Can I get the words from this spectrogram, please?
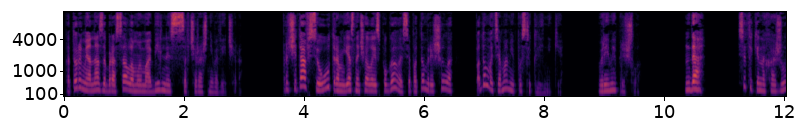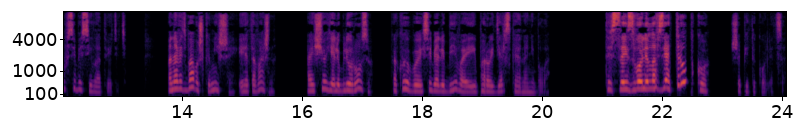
которыми она забросала мой мобильный со вчерашнего вечера. Прочитав все утром, я сначала испугалась, а потом решила подумать о маме после клиники. Время пришло. Да, все таки нахожу в себе силы ответить. Она ведь бабушка Миши, и это важно. А еще я люблю Розу, какой бы себя любивая и порой дерзкая она ни была. «Ты соизволила взять трубку?» — шипит и колется.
